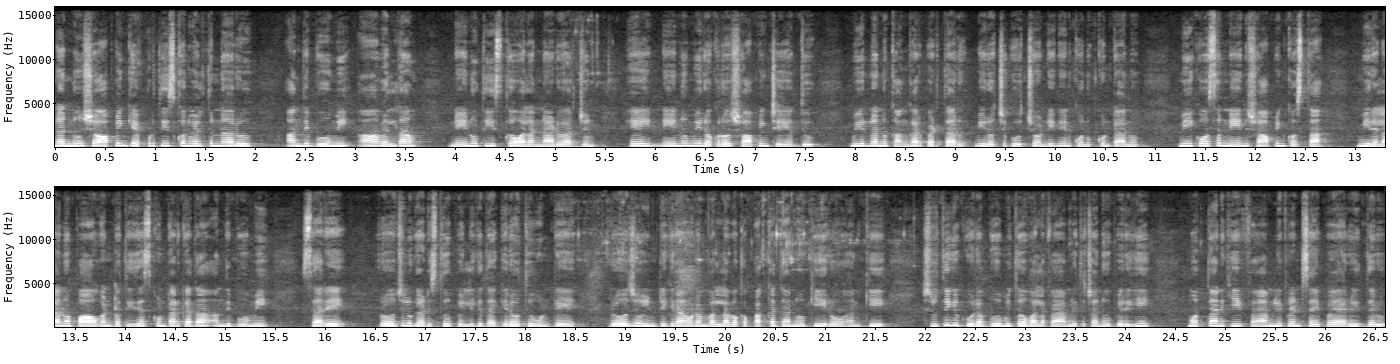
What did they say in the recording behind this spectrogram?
నన్ను షాపింగ్కి ఎప్పుడు తీసుకొని వెళ్తున్నారు? అంది భూమి. ఆ వెళ్దాం. నేను తీసుకోవాలన్నాడు అర్జున్. హే నేను మీరు ఒకరోజు షాపింగ్ చేయొద్దు. మీరు నన్ను కంగారు పెడతారు. మీరు వచ్చి కూర్చోండి నేను కొనుక్కుంటాను. మీకోసం నేను షాపింగ్కి వస్తా మీరు ఎలానో పావు గంటలో తీసేసుకుంటారు కదా అంది భూమి. సరే. రోజులు గడుస్తూ పెళ్ళికి దగ్గరవుతూ ఉంటే రోజు ఇంటికి రావడం వల్ల ఒక పక్క ధనుకి రోహన్కి శృతికి కూడా భూమితో వాళ్ళ ఫ్యామిలీతో చనువు పెరిగి మొత్తానికి ఫ్యామిలీ ఫ్రెండ్స్ అయిపోయారు ఇద్దరు.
